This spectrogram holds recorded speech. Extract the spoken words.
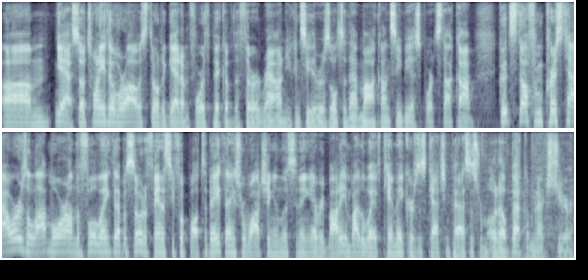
Um, yeah, so 20th overall, I was thrilled to get him. Fourth pick of the third round. You can see the results of that mock on CBSSports.com. Good stuff from Chris Towers. A lot more on the full length episode of Fantasy Football today. Thanks for watching and listening, everybody. And by the way, if Cam Akers is catching passes from Odell Beckham next year,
